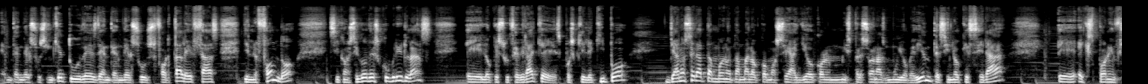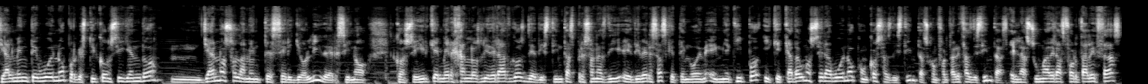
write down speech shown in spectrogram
entender sus inquietudes, de entender sus fortalezas y en el fondo, si consigo descubrirlas, eh, lo que sucederá que es pues que el equipo ya no será tan bueno o tan malo como sea yo con mis personas muy obedientes, sino que será eh, exponencialmente bueno porque estoy consiguiendo mm, ya no solamente ser yo líder, sino conseguir que emerjan los liderazgos de distintas personas eh, diversas que tengo en, mi equipo y que cada uno será bueno con cosas distintas, con fortalezas distintas. En la suma de las fortalezas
